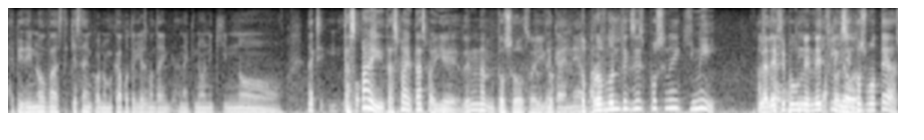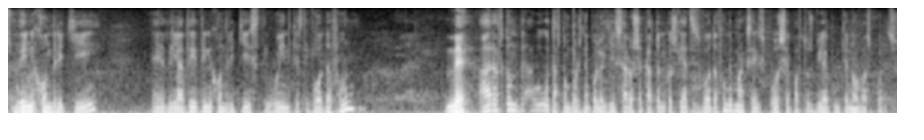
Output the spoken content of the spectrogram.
Επειδή η Nova και στα οικονομικά αποτελέσματα ανακοινώνει κοινό. Εντάξει, η Τα υπόκληση σπάει, τα σπάει, τα σπάγε. Δεν ήταν τόσο στο τραγικό. 19 Το πάντως πρόβλημα είναι ότι δεν ξέρεις πώς είναι η κοινή. Δηλαδή αυτοί που ότι έχουν γι' αυτό Netflix λέω, ή Κοσμοτέ, ας πούμε. Δίνει χονδρική, ε, δηλαδή δίνει χονδρική στη Wind και στη Vodafone. Ναι. Άρα αυτόν, ούτε αυτόν μπορείς να υπολογίσεις. Άρα στου 120.000 της Vodafone δεν μπορείς να ξέρεις πόσοι από αυτούς βλέπουν και Nova Sports.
